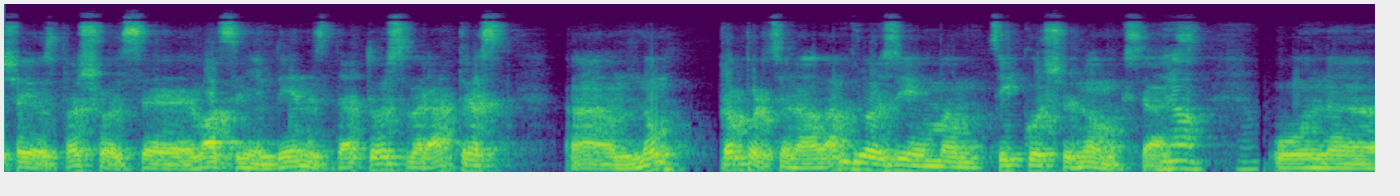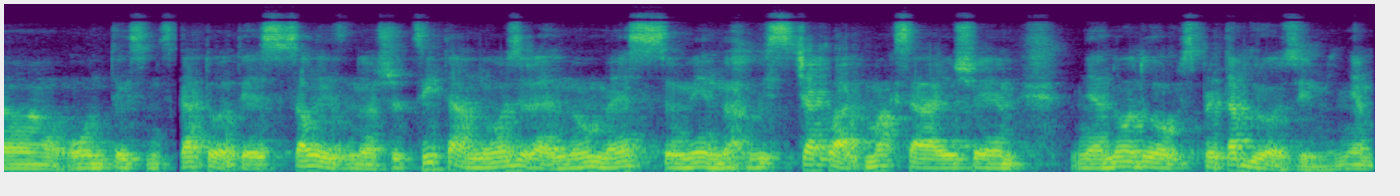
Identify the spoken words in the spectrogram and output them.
šajos pašos valsts viņiem dienas datos var atrast um, nu, proporcionāli apgrozījumam, cik kurš ir nomaksājis. Jā, jā. Un, un teiksim, skatoties, salīdzinoši ar citām nozarēm, nu, mēs esam viena no visčaklāk maksājušajiem nodokļus pret apgrozījumiem.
